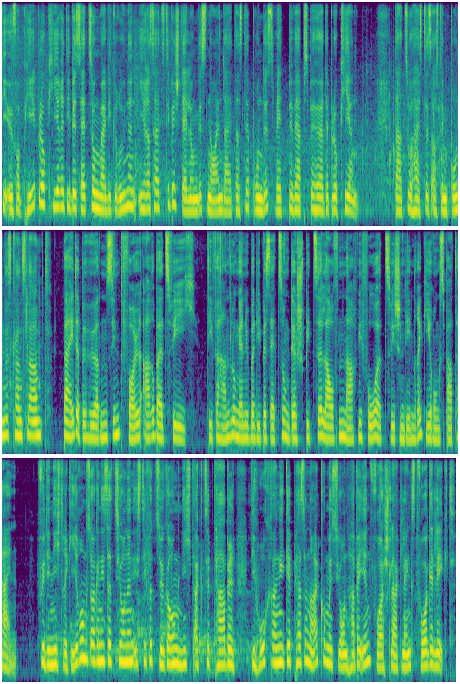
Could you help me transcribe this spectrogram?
Die ÖVP blockiere die Besetzung, weil die Grünen ihrerseits die Bestellung des neuen Leiters der Bundeswettbewerbsbehörde blockieren. Dazu heißt es aus dem Bundeskanzleramt, Beide Behörden sind voll arbeitsfähig. Die Verhandlungen über die Besetzung der Spitze laufen nach wie vor zwischen den Regierungsparteien. Für die Nichtregierungsorganisationen ist die Verzögerung nicht akzeptabel. Die hochrangige Personalkommission habe ihren Vorschlag längst vorgelegt.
